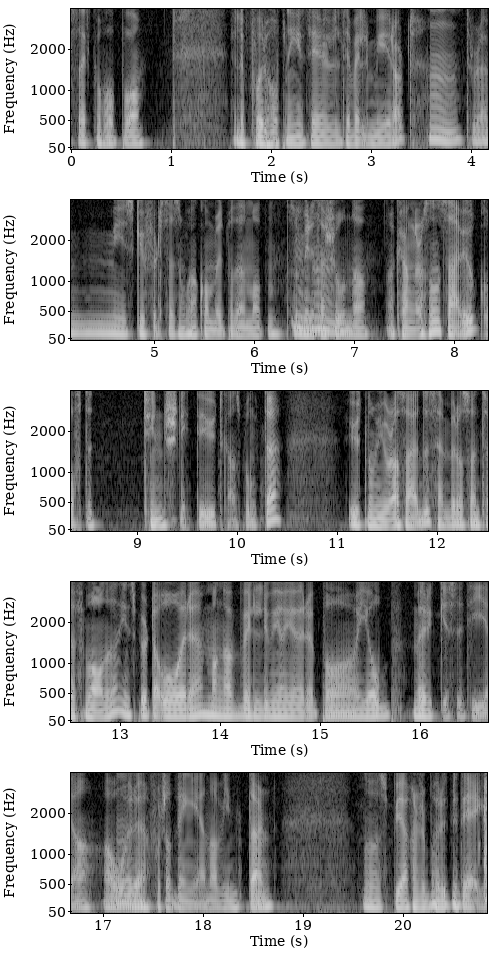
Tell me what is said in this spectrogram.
sterke håp og eller forhåpninger til, til veldig mye rart. Mm. Jeg tror det er mye skuffelse som kan komme ut på den måten. Som mm. irritasjon og, og krangel og sånn, så er vi jo ofte tynnslitt i utgangspunktet. Utenom jula så er jo desember også en tøff måned. Innspurt av året. Mange har veldig mye å gjøre på jobb. Mørkeste tida av mm. året. Mm. Fortsatt lenge igjen av vinteren. Nå spyr jeg kanskje bare ut mitt eget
